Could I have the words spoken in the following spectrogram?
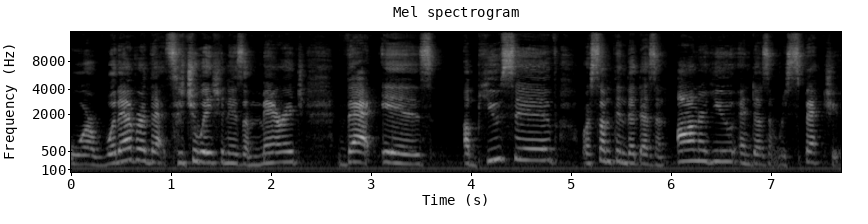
or whatever that situation is, a marriage that is abusive or something that doesn't honor you and doesn't respect you.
